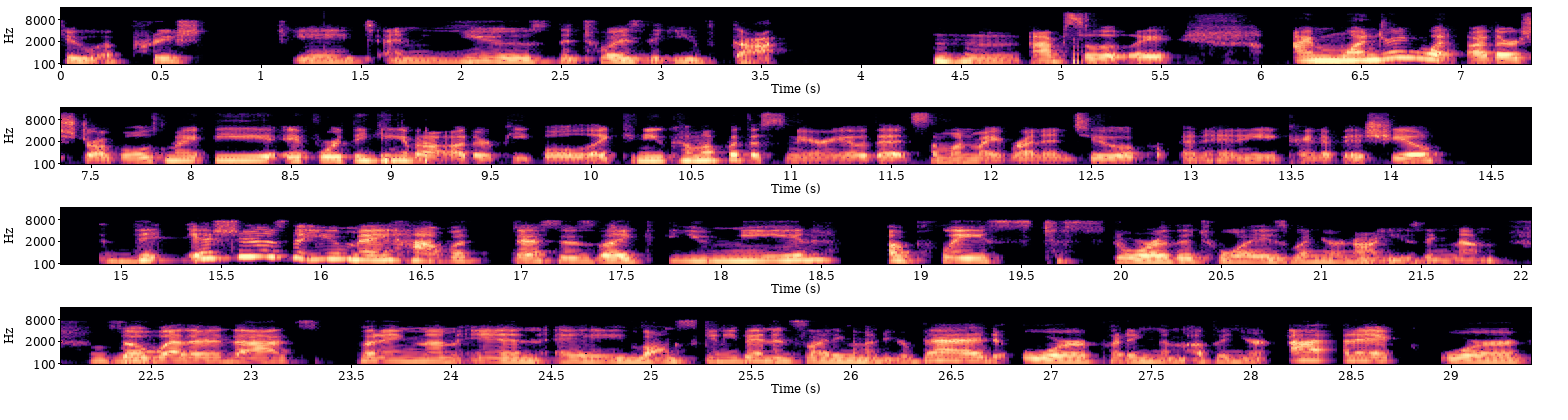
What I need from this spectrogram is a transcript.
to appreciate and use the toys that you've got. Mm-hmm, absolutely. I'm wondering what other struggles might be if we're thinking about other people. Like, can you come up with a scenario that someone might run into in any kind of issue? The issues that you may have with this is like you need a place to store the toys when you're not mm-hmm. using them. Mm-hmm. So whether that's putting them in a long skinny bin and sliding them under your bed or putting them up in your attic or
